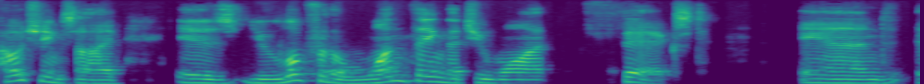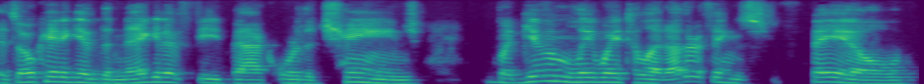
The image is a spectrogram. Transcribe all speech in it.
coaching side is you look for the one thing that you want fixed, and it's okay to give the negative feedback or the change, but give them leeway to let other things fail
